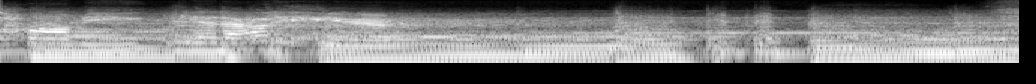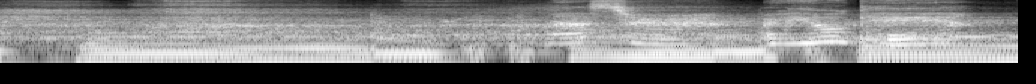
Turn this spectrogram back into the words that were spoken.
Tommy, get out of here. Master, are you okay?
